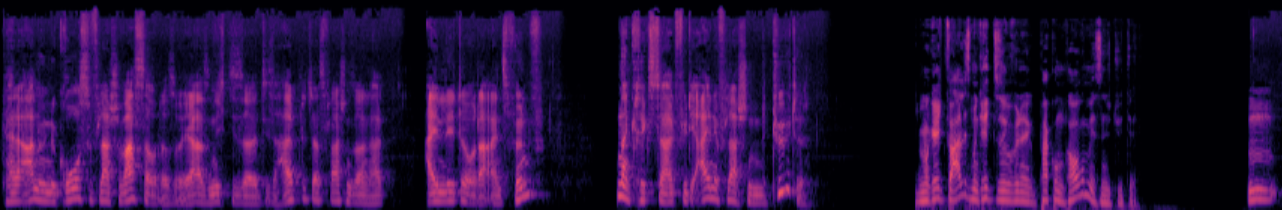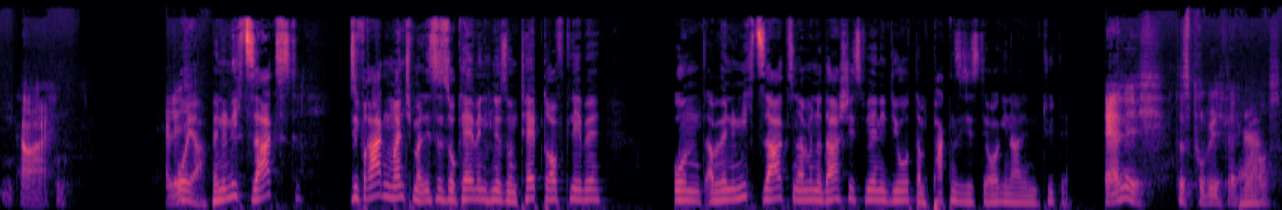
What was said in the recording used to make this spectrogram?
keine Ahnung, eine große Flasche Wasser oder so, ja, also nicht diese, diese Halblitersflaschen, sondern halt 1 Liter oder 1,5 und dann kriegst du halt für die eine Flasche eine Tüte. Man kriegt für alles, man kriegt sogar für eine Packung Kaugummis eine Tüte. Hm, nein. Ehrlich? Oh ja, wenn du nichts sagst, sie fragen manchmal, ist es okay, wenn ich nur so ein Tape draufklebe? Und, aber wenn du nichts sagst und einfach nur da stehst wie ein Idiot, dann packen sie es dir original in die Tüte. Ehrlich? Das probiere ich gleich Ja. mal aus.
